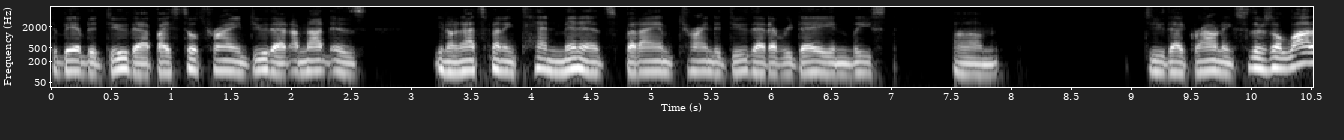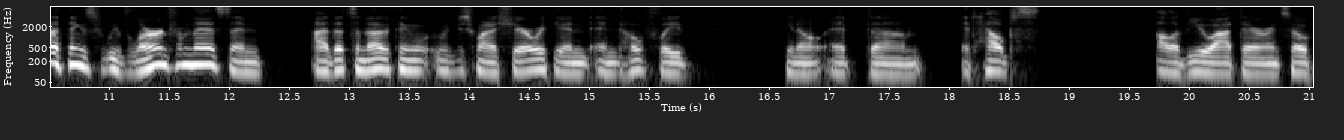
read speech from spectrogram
to be able to do that, but I still try and do that. I'm not as, you know, not spending 10 minutes, but I am trying to do that every day at least um, do that grounding. So there's a lot of things we've learned from this, and uh, that's another thing we just want to share with you, and and hopefully, you know, it um, it helps all of you out there. And so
